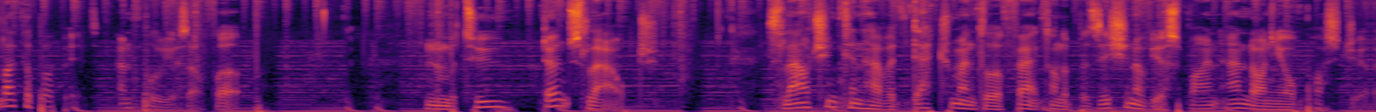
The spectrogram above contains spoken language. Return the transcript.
like a puppet and pull yourself up. Number 2. Don't slouch. Slouching can have a detrimental effect on the position of your spine and on your posture,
